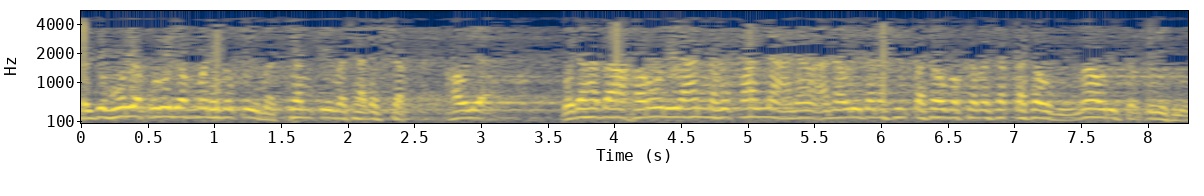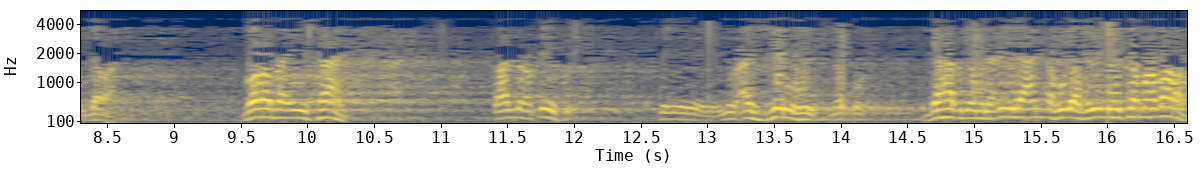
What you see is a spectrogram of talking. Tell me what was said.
فالجمهور يقولون يضمنه بالقيمة. كم قيمة هذا الشق؟ وذهب آخرون إلى أنه قال لا أنا, أنا أريد أن أشق ثوبك كما شق ثوبي. ما أريد تعطيني فلوس دراهم ضرب إنسان. قال نعطيك نعزره ذهب من إلى أنه يضربه كما ضرب.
